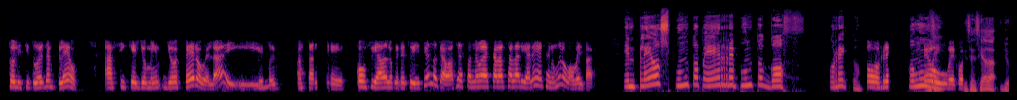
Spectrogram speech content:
solicitudes de empleo. Así que yo me, yo espero, ¿verdad? Y, estoy bastante confiada en lo que te estoy diciendo, que a base de estas nuevas escalas salariales ese número va a aumentar. Empleos.pr.gov, ¿correcto? Correcto. Con V. Licenciada, yo,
